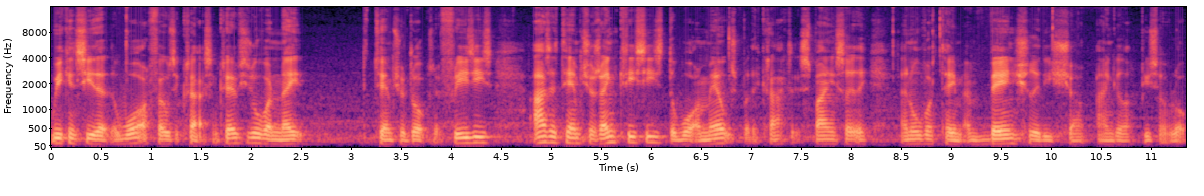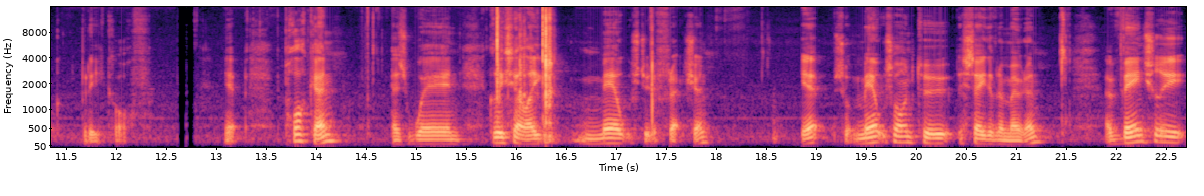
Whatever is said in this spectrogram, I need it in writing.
we can see that the water fills the cracks and crevices overnight, the temperature drops and it freezes. As the temperature increases, the water melts, but the cracks expand slightly, and over time, eventually these sharp angular pieces of rock break off. Yep. Plucking is when glacial ice melts due to friction. Yep, so it melts onto the side of the mountain. Eventually,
